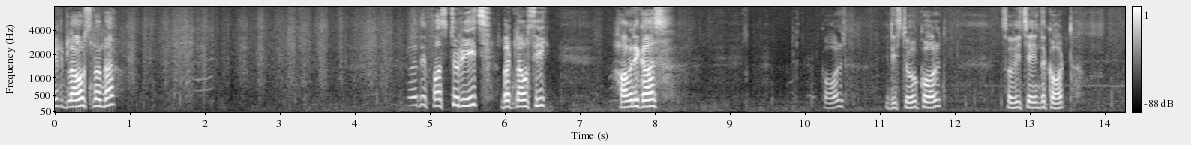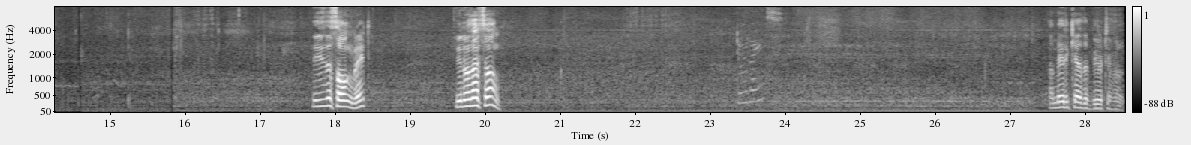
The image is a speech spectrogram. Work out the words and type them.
Need gloves, Nanda? We were the first to reach, but now see how many cars? Cold. It is too cold, so we change the coat. This is the song, right? You know that song? Two lines? America the Beautiful.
